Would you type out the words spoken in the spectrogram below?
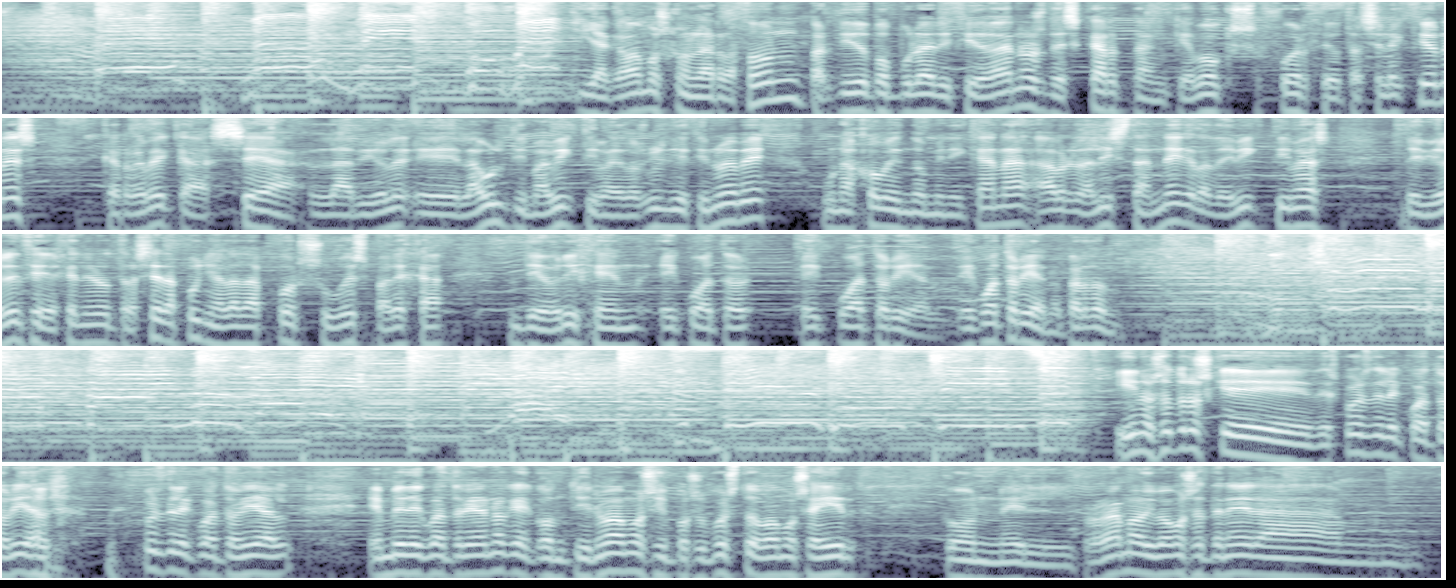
Y acabamos con la razón. Partido Popular y Ciudadanos descartan que Vox fuerce otras elecciones, que Rebeca sea la, eh, última víctima de 2019. Una joven dominicana abre la lista negra de víctimas de violencia de género tras ser apuñalada por su expareja de origen ecuatorial, ecuatoriano. Perdón. Y nosotros que después del ecuatorial, después del ecuatorial, en vez de ecuatoriano, que continuamos y por supuesto vamos a ir con el programa. Hoy vamos a tener a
